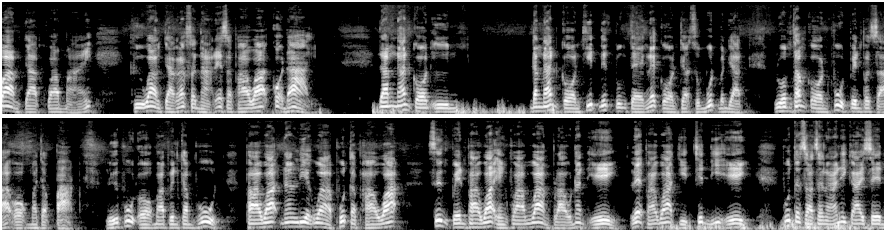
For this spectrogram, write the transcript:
ว่างจากความหมาย คือว่างจากลักษณะและสภาวะก็ได้ ดังนั้นก่อนอื่น ดังนั้นก่อนคิดนึกปรุงแต่งและก่อนจะสมมุติบัญญัติ รวมทั้งก่อนพูดเป็นภาษาออกมาจากปาก หรือพูดออกมาเป็นคำพูด ภาวะนั้นเรียกว่าพุทธภาวะ ซึ่งเป็นภาวะแห่งความว่างเปล่านั่นเอง และภาวะจิตเช่นนี้เอง พุทธศาสนานิกายเซน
